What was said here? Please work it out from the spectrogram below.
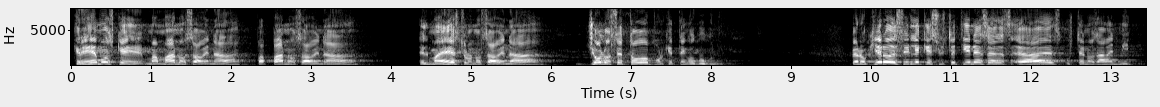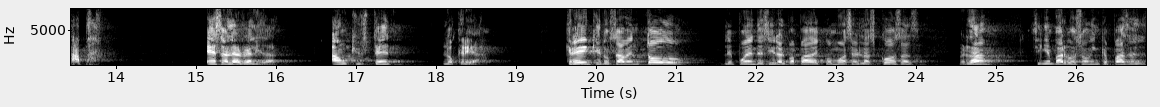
Creemos que mamá no sabe nada, papá no sabe nada, el maestro no sabe nada, yo lo sé todo porque tengo Google. Pero quiero decirle que si usted tiene esas edades, usted no sabe ni papa. Esa es la realidad. aunque usted lo crea. Creen que lo saben todo, le pueden decir al papá de cómo hacer las cosas, ¿verdad? Sin embargo, son incapaces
